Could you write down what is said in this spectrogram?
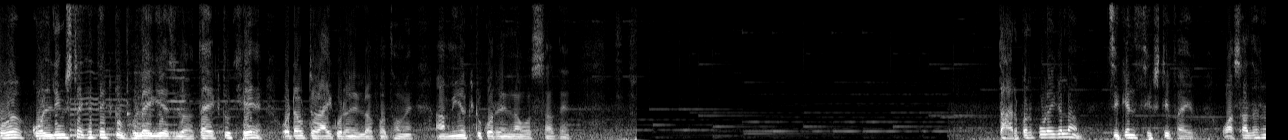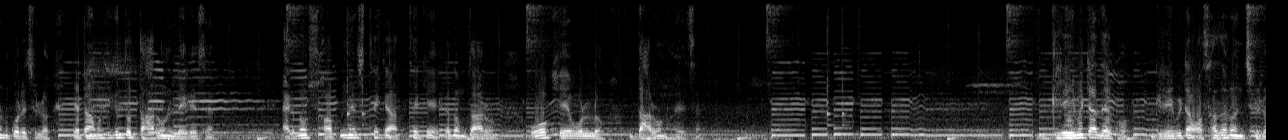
ও কোল্ড ড্রিঙ্কসটা খেতে একটু ভুলে গিয়েছিল, তাই একটু খেয়ে ওটাও ট্রাই করে নিল প্রথমে। আমিও একটু করে নিলাম ওর সাথে। তারপর পড়ে গেলাম চিকেন সিক্সটি ফাইভ অসাধারণ করেছিল। এটা আমাকে কিন্তু দারুণ লেগেছে। একদম স্বপ্নের থেকে আর থেকে একদম দারুণ। ও খেয়ে বলল, দারুণ হয়েছে। গ্রেভিটা দেখো, গ্রেভিটা অসাধারণ ছিল।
